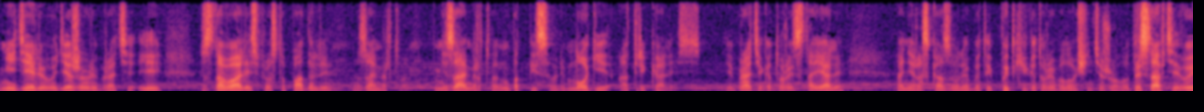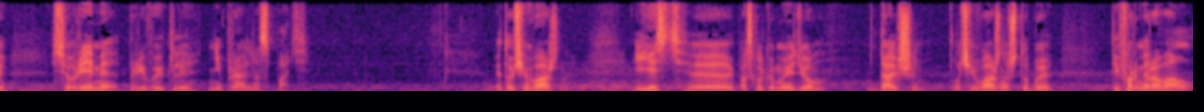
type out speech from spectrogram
неделю выдерживали братья и сдавались, просто падали замертво. Не замертво, но подписывали. Многие отрекались. И братья, которые стояли, они рассказывали об этой пытке, которая была очень тяжелой. Вот представьте, вы все время привыкли неправильно спать. Это очень важно. И есть, э, поскольку мы идем дальше, очень важно, чтобы ты формировал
